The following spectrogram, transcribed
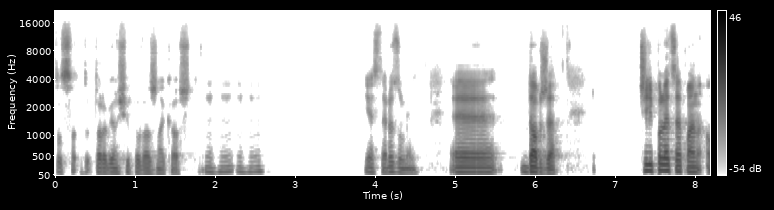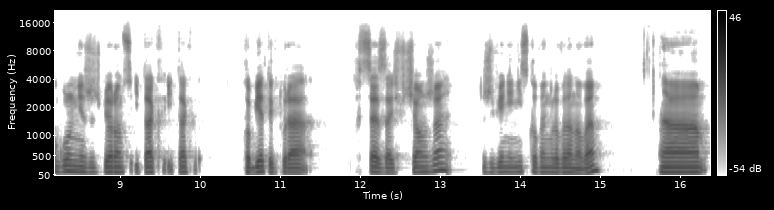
to, to robią się poważne koszty. Mhm, mhm. Rozumiem. E, dobrze. Czyli poleca Pan ogólnie rzecz biorąc i tak, i tak kobiety, która chce zajść w ciążę, żywienie niskowęglowodanowe. A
